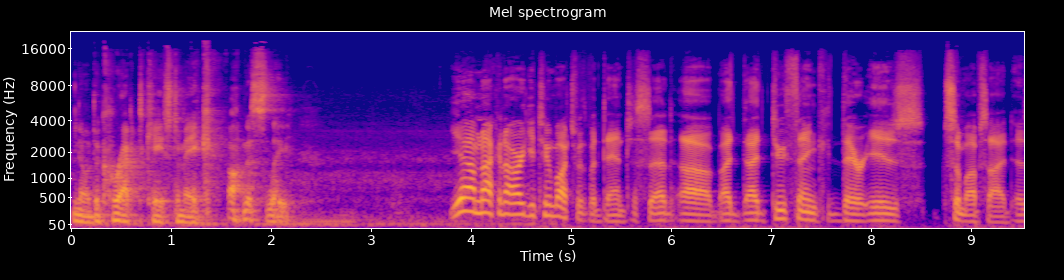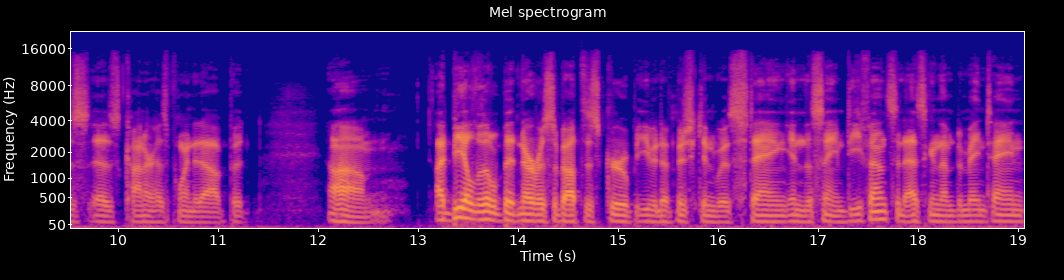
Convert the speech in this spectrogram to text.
you know, the correct case to make, honestly. Yeah, I'm not going to argue too much with what Dan just said. Uh, I, I do think there is some upside, as as Connor has pointed out, but um, I'd be a little bit nervous about this group, even if Michigan was staying in the same defense and asking them to maintain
